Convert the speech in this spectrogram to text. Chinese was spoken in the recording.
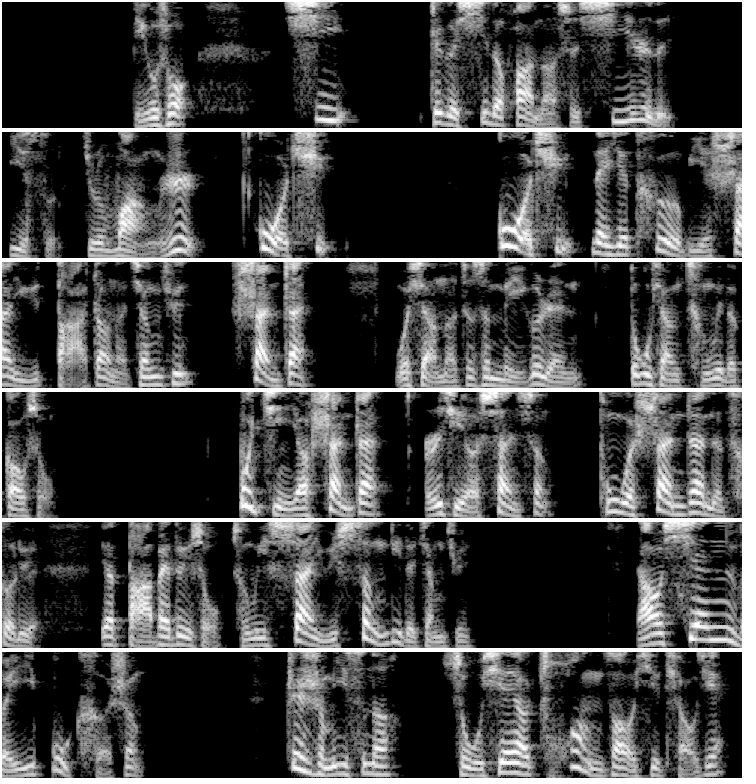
比如说“昔”这个“昔”的话呢，是昔日的意思，就是往日、过去、过去那些特别善于打仗的将军，善战。我想呢，这是每个人都想成为的高手。不仅要善战，而且要善胜。通过善战的策略，要打败对手，成为善于胜利的将军。然后，先为不可胜，这是什么意思呢？首先要创造一些条件。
